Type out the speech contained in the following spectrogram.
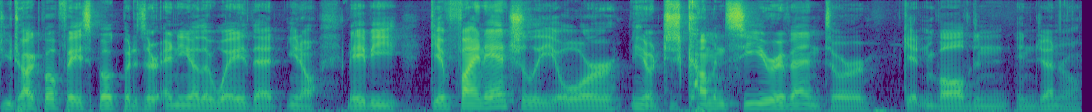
you talked about Facebook, but is there any other way that you know maybe give financially or you know just come and see your event or get involved in in general?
